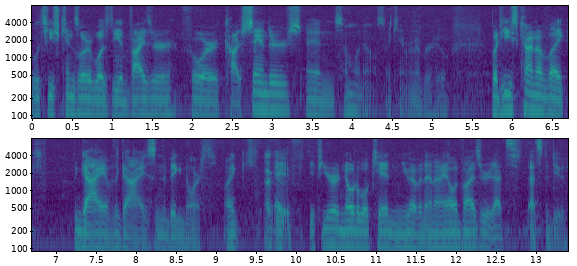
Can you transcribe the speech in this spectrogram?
Latish Kinsler was the advisor for Kaj Sanders and someone else. I can't remember who, but he's kind of like the guy of the guys in the Big North. Like, Okay. if if you're a notable kid and you have an NIL advisor, that's that's the dude.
